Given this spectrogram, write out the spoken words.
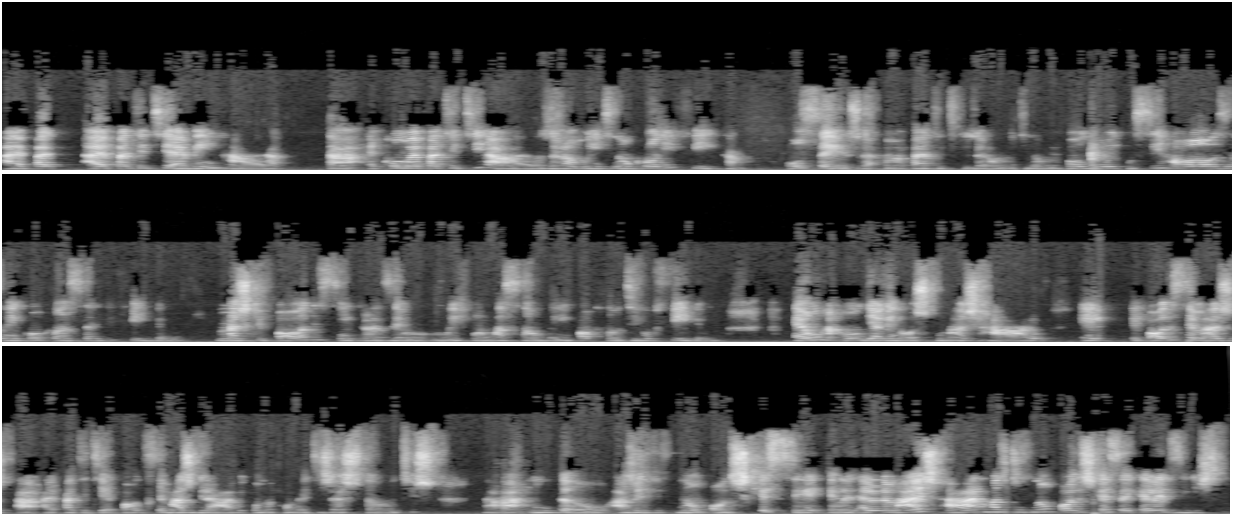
A, hepatite, a hepatite E é bem rara, tá? É como a hepatite A, ela geralmente não cronifica. Ou seja, é uma hepatite que geralmente não evolui com cirrose nem com câncer de fígado, mas que pode sim trazer uma inflamação bem importante no fígado. É um, um diagnóstico mais raro, ele pode ser mais, a hepatite E pode ser mais grave quando acomete gestantes, tá? Então, a gente não pode esquecer que ela, ela é mais rara, mas a gente não pode esquecer que ela existe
